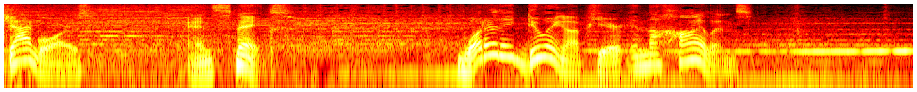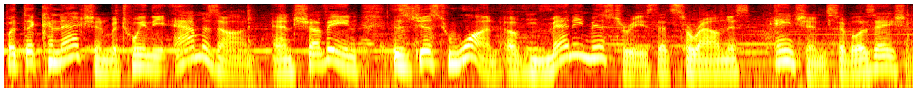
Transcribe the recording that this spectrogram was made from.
Jaguars and snakes. What are they doing up here in the highlands? But the connection between the Amazon and Chavin is just one of many mysteries that surround this ancient civilization.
